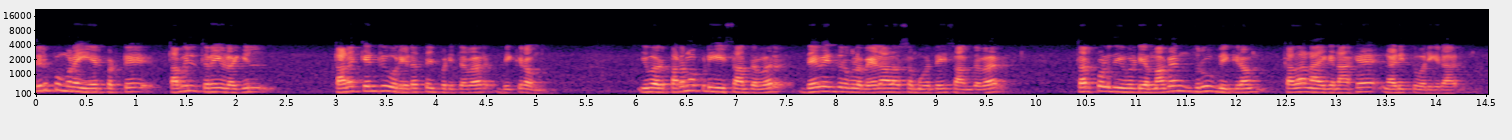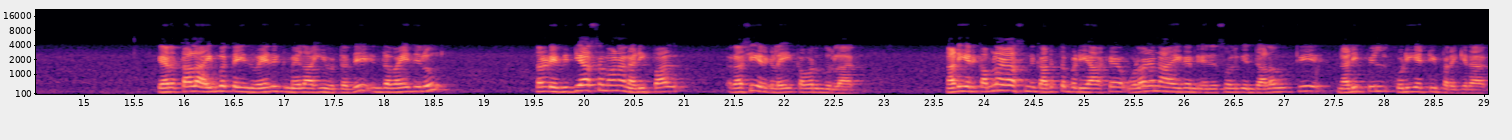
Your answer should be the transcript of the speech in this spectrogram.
திருப்புமுனை ஏற்பட்டு தமிழ் திரையுலகில் தனக்கென்று ஒரு இடத்தை பிடித்தவர் விக்ரம். இவர் பரமக்குடியை சார்ந்தவர் தேவேந்திரகுல வேளாளர் சமூகத்தை சார்ந்தவர். தற்பொழுது இவருடைய மகன் துருவ் விக்ரம் கதாநாயகனாக நடித்து வருகிறார். ஏறத்தாழ ஐம்பத்தைந்து வயதுக்கு மேலாகிவிட்டது இந்த வயதிலும் தன்னுடைய வித்தியாசமான நடிப்பால் ரசிகர்களை கவர்ந்துள்ளார். நடிகர் கமலஹாசனுக்கு அடுத்தபடியாக உலகநாயகன் என்று சொல்கின்ற அளவுக்கு நடிப்பில் கொடியேற்றி பறக்கிறார்.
